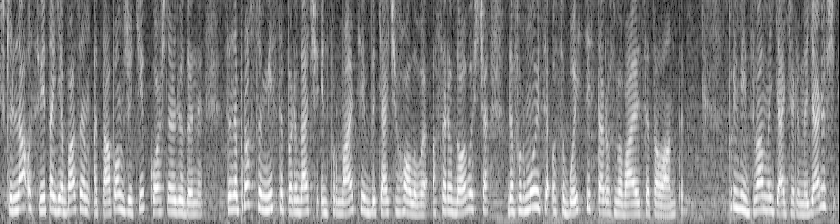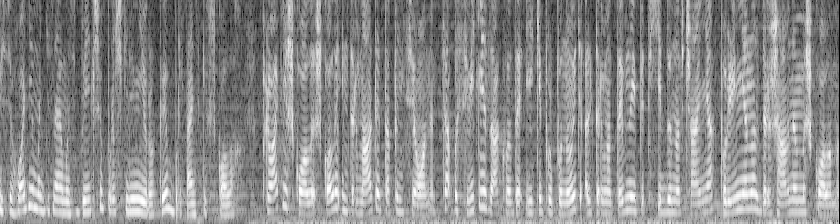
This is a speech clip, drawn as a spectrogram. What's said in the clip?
Шкільна освіта є базовим етапом в житті кожної людини. Це не просто місце передачі інформації в дитячі голови, а середовище, де формується особистість та розвиваються таланти. Привіт, з вами я, Ярина Яриш, і сьогодні ми дізнаємось більше про шкільні роки в британських школах. Приватні школи, школи-інтернати та пенсіони це освітні заклади, які пропонують альтернативний підхід до навчання порівняно з державними школами.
